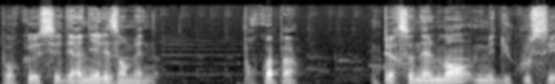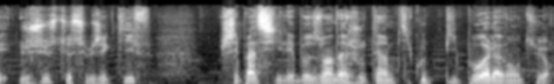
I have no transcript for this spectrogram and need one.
pour que ces derniers les emmènent. Pourquoi pas? Personnellement, mais du coup c'est juste subjectif, je sais pas s'il est besoin d'ajouter un petit coup de pipeau à l'aventure.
